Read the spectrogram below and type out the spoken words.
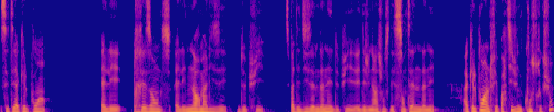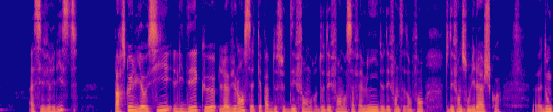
c'était à quel point elle est présente, elle est normalisée depuis, c'est pas des dizaines d'années, depuis et des générations, c'est des centaines d'années à quel point elle fait partie d'une construction assez viriliste, parce qu'il y a aussi l'idée que la violence, c'est être capable de se défendre, de défendre sa famille, de défendre ses enfants, de défendre son village, quoi. Euh, donc,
